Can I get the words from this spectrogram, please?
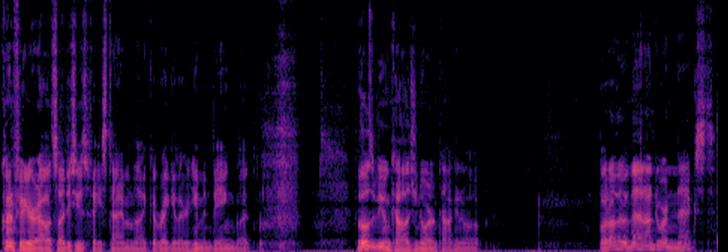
Couldn't figure it out, so I just use FaceTime like a regular human being, but for those of you in college, you know what I'm talking about. But other than that, on to our next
